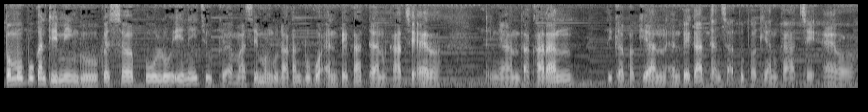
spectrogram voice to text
pemupukan di minggu ke-10 ini juga masih menggunakan pupuk NPK dan KCL dengan takaran tiga bagian NPK dan satu bagian KCL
